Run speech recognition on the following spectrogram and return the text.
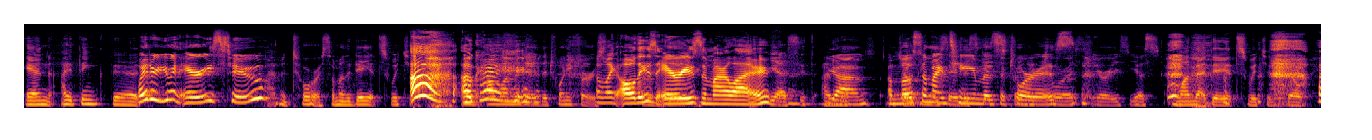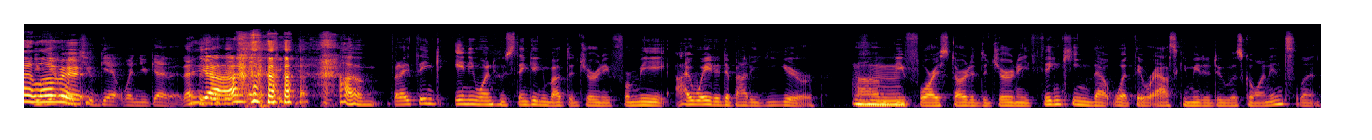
And I think that wait are you an aries too I'm a Taurus. I'm on the day it switches. Ah, okay. I'm, on the day, the 21st. i'm like all these aries in my life Yes. It, I'm Yeah. not- Uh, most of my team is schizophrenic Taurus. Aries. Yes. I'm on that day it switches. So I you love get it. what you get when you get it. yeah um, but I think anyone who's thinking about the journey, for me, I waited about a year um, before I started the journey, thinking that what they were asking me to do was go on insulin.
